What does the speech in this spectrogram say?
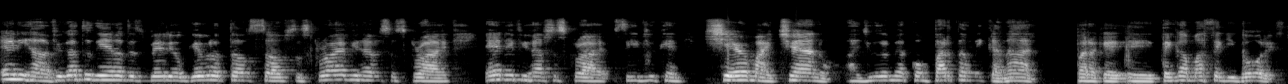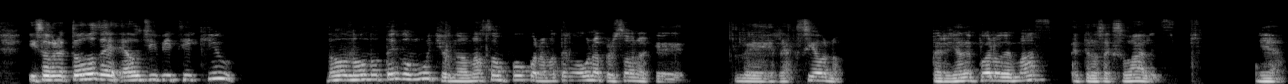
Anyhow, if you got to the end of this video, give it a thumbs up, subscribe if you haven't subscribed, and if you have subscribed, see if you can share my channel. Ayúdenme a compartan mi canal para que eh, tenga más seguidores. Y sobre todo de LGBTQ. No, no, no tengo muchos, nada más son pocos, nada más tengo una persona que le reacciono. Pero ya después lo demás, heterosexuales. Yeah.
